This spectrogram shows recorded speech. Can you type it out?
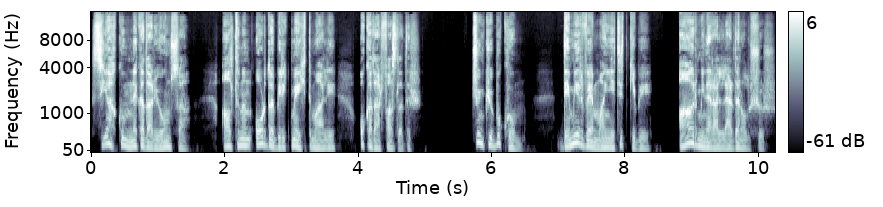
siyah kum ne kadar yoğunsa, altının orada birikme ihtimali o kadar fazladır. Çünkü bu kum, demir ve manyetit gibi ağır minerallerden oluşur.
